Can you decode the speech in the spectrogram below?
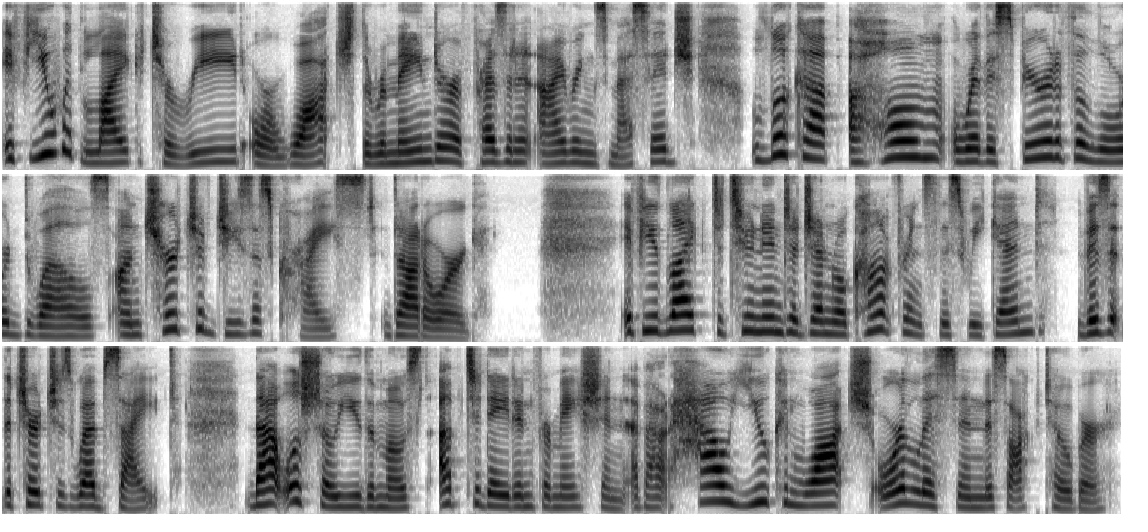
If you would like to read or watch the remainder of President Eyring's message, look up A Home Where the Spirit of the Lord Dwells on churchofjesuschrist.org. If you'd like to tune into General Conference this weekend, visit the church's website. That will show you the most up to date information about how you can watch or listen this October.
